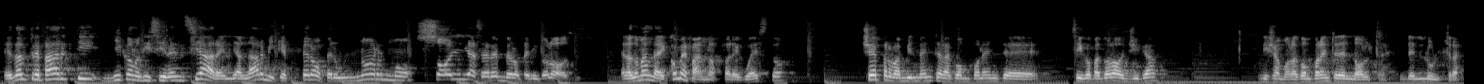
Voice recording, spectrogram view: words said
e da altre parti dicono di silenziare gli allarmi che però per un normo soglia sarebbero pericolosi. E la domanda è come fanno a fare questo? C'è probabilmente la componente psicopatologica? diciamo, la componente dell'oltre, dell'ultra.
